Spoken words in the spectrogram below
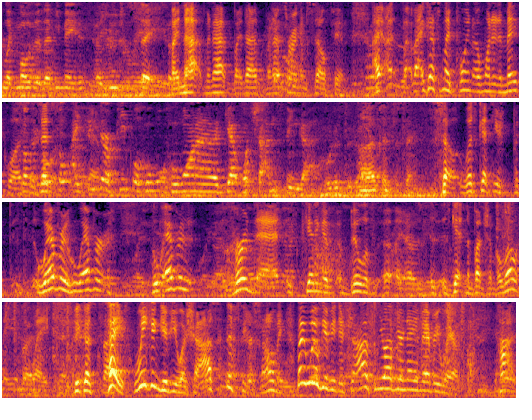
like Moda that he made a huge mistake by not by not by not by not throwing himself in. I, I, I guess my point I wanted to make was so, that so I think yeah. there are people who who want to get what Schottenstein got. Oh, that's interesting. So let's get to your, whoever whoever whoever heard that is getting a, a bill of uh, uh is, is, getting a bunch of baloney in a way because hey, we can give you a shas. It's the Yerushalmi, but we'll give you the shas, and you'll have your name everywhere. Hi,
